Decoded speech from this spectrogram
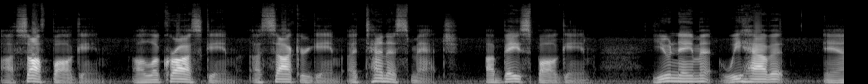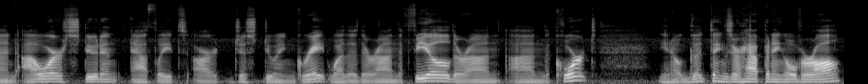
a softball game, a lacrosse game, a soccer game, a tennis match, a baseball game. You name it, we have it. And our student athletes are just doing great, whether they're on the field or on, on the court. You know, good things are happening overall.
